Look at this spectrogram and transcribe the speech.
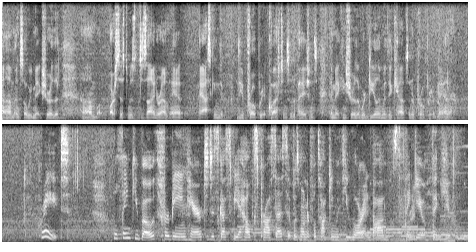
Um, and so we make sure that um, our system is designed around a- asking the, the appropriate questions of the patients and making sure that we're dealing with the accounts in an appropriate manner. Great. Well, thank you both for being here to discuss ViaHealth's process. It was wonderful talking with you, Laura and Bob. So thank you. Thank you.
